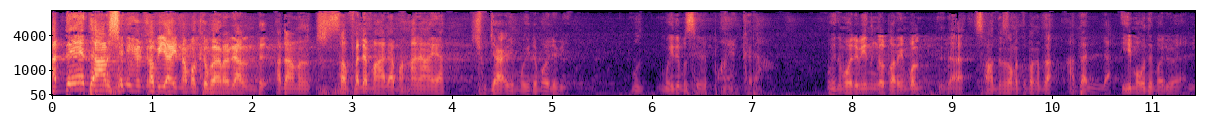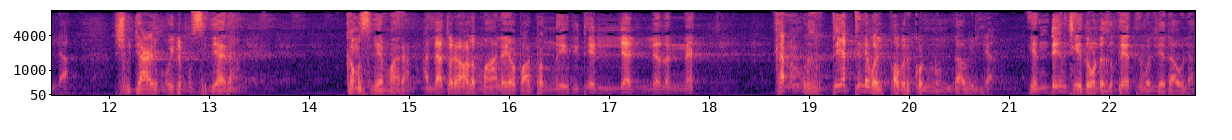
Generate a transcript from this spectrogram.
അതേ ദാർശനിക കവിയായി നമുക്ക് വേറെ ഒരാളുണ്ട് അതാണ് സഫലമാല മഹാനായ ഷുജാഇ മൊയ്ത് മൗലവി. മൊയ്ത് മുസ്ലിം ഭയങ്കര. മൊയ്ത് മൗലവി നിങ്ങൾ പറയുമ്പോൾ സ്വാതന്ത്ര്യ സമയത്ത് പറഞ്ഞത് അതല്ല. ഈ മൗദ് മൗലവി അല്ല. ഷുജാഇ മൊയ്ത് മുസ്ലിയാരാണ്. ഒക്കെ മുസ്ലിംമാരാണ് അല്ലാത്ത ഒരാൾ മാലയോ പാട്ടൊന്നും എഴുതിയിട്ടില്ല ഇല്ല തന്നെ. കാരണം ഹൃദയത്തിന്റെ വലിപ്പം അവർക്കൊന്നും ഉണ്ടാവില്ല. എന്തെങ്കിലും ചെയ്തുകൊണ്ട് ഹൃദയത്തിന് വലിയതാവില്ല.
